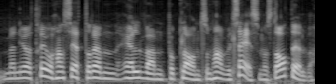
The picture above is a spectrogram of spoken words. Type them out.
men jag tror han sätter den elvan på plan som han vill se som en startelva.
